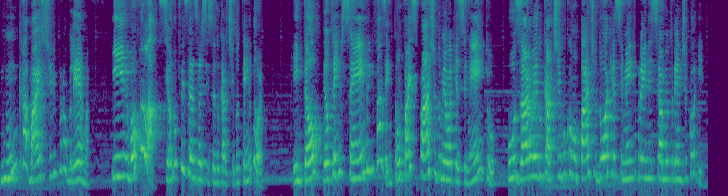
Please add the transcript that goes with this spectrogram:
nunca mais tive problema. E vou falar, se eu não fizer exercício educativo, eu tenho dor. Então, eu tenho sempre que fazer. Então, faz parte do meu aquecimento usar o educativo como parte do aquecimento para iniciar o meu treino de corrida.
